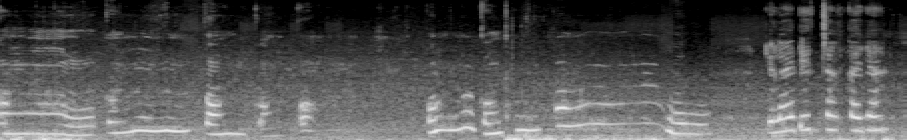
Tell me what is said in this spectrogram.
con con con con con. Con con con con. Con con con con con con con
